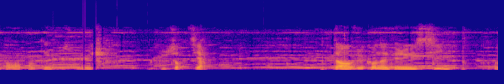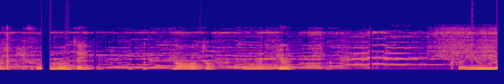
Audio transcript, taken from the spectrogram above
Attends, on va prendre Tails parce que lui, sortir. Putain, vu qu'on atterrit ici, je pense qu'il faut monter. Non, attends, c'est notre gueule. Ça est où là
